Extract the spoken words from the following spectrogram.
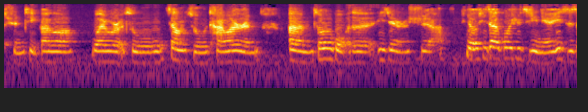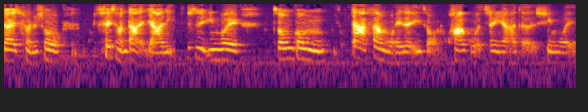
群体，包括维吾尔族、藏族、台湾人，嗯，中国的意见人士啊，尤其在过去几年一直在承受非常大的压力，就是因为中共大范围的一种跨国镇压的行为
